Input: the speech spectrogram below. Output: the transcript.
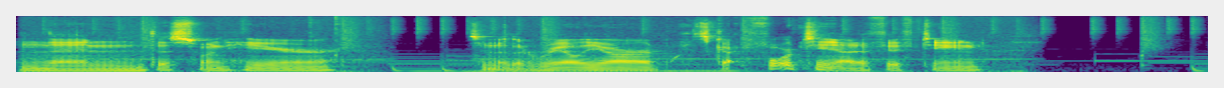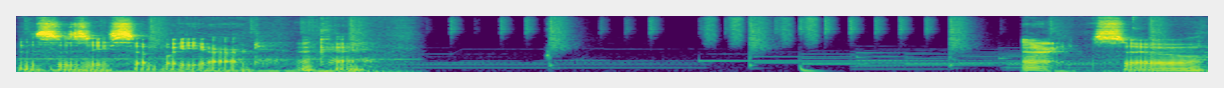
And then this one here, another rail yard. It's got 14 out of 15. This is a subway yard. Okay. All right, so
